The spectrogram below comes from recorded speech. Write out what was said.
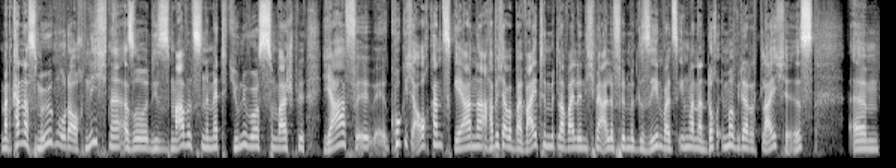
man kann das mögen oder auch nicht. Ne? Also dieses Marvel Cinematic Universe zum Beispiel, ja, äh, gucke ich auch ganz gerne, habe ich aber bei weitem mittlerweile nicht mehr alle Filme gesehen, weil es irgendwann dann doch immer wieder das Gleiche ist. Ähm,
